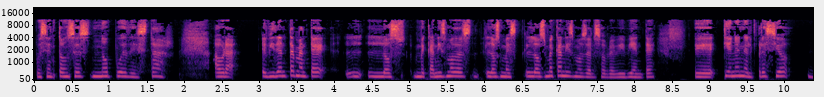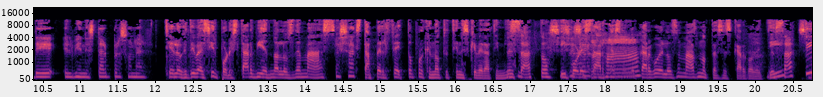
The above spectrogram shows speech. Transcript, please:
pues entonces no puede estar. Ahora, evidentemente, los mecanismos, de- los, los mecanismos del sobreviviente eh, tienen el precio del bienestar personal. Sí, lo que te iba a decir, por estar viendo a los demás, Exacto. está perfecto porque no te tienes que ver a ti mismo. Exacto. Y Sí, por sí. estarte Ajá. haciendo cargo de los demás, no te haces cargo de ti. Exacto. Sí,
